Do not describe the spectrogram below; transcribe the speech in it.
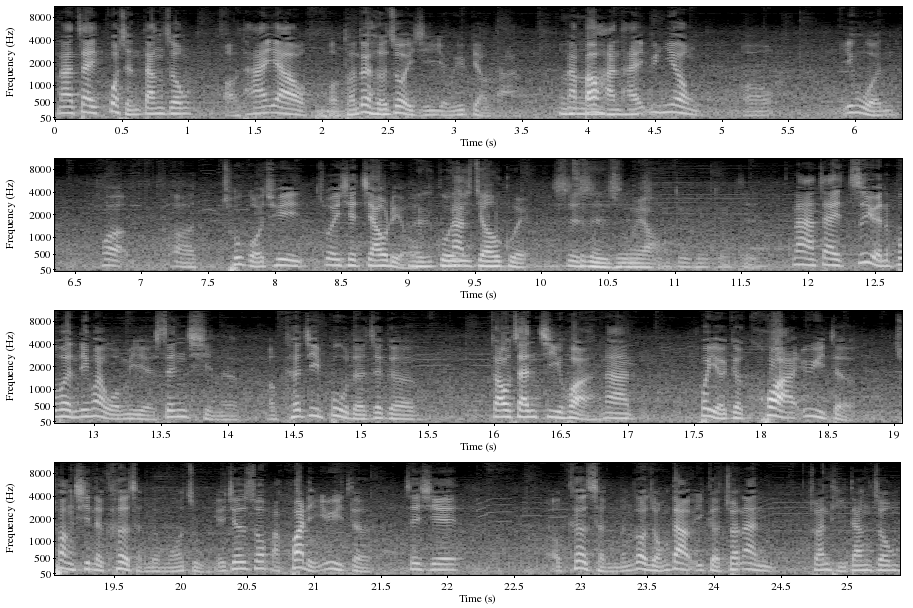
那在过程当中，哦，他要哦团队合作以及勇于表达，那包含还运用哦英文或呃出国去做一些交流，国际交轨是很重要。对对对对。那在资源的部分，另外我们也申请了哦科技部的这个高瞻计划，那会有一个跨域的创新的课程的模组，也就是说把跨领域的这些呃课程能够融到一个专案。专题当中，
